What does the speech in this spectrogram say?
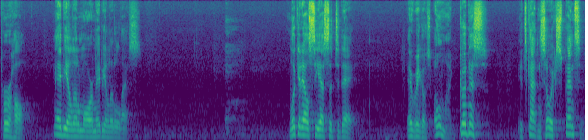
per hull. Maybe a little more, maybe a little less. Look at LCS today. Everybody goes, oh my goodness, it's gotten so expensive.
